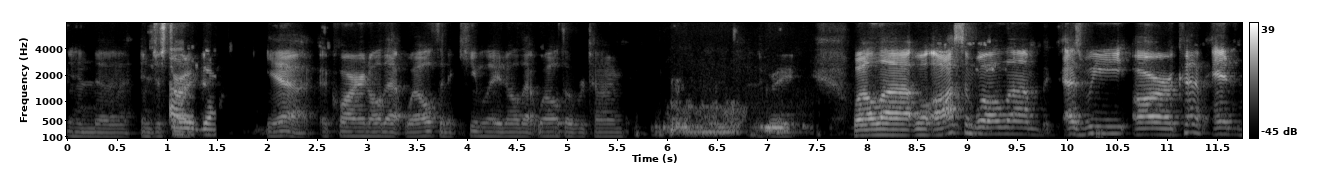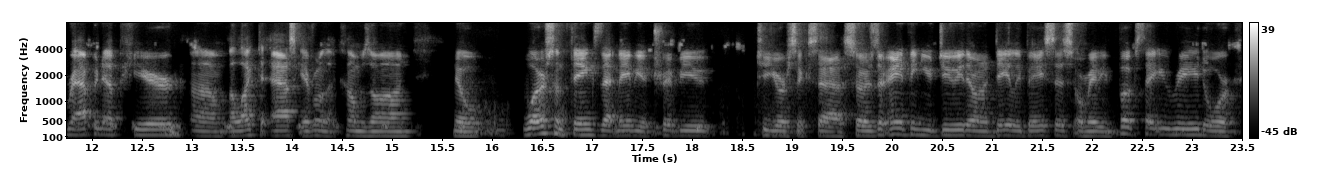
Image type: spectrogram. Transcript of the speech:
And uh, and just start. Oh, yeah. yeah, acquiring all that wealth and accumulating all that wealth over time. Great. Well, uh, well, awesome. Well, um, as we are kind of end wrapping up here, um, I like to ask everyone that comes on, you know, what are some things that maybe attribute to your success? So, is there anything you do either on a daily basis, or maybe books that you read, or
